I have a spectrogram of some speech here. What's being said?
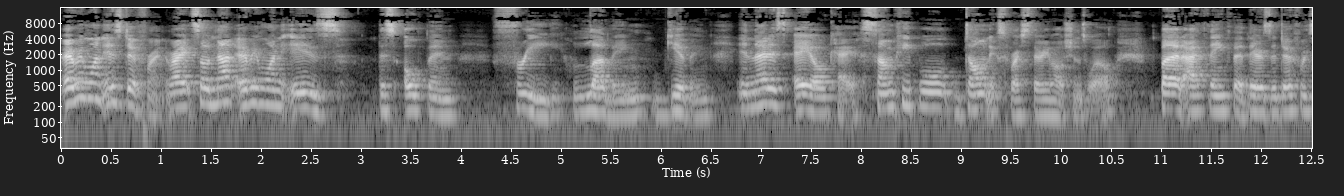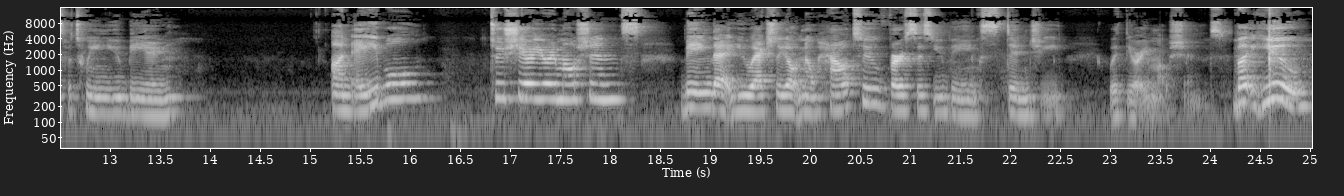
everyone is different, right? So not everyone is this open, free, loving, giving. And that is a okay. Some people don't express their emotions well. But I think that there's a difference between you being unable to share your emotions, being that you actually don't know how to, versus you being stingy with your emotions. But you,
